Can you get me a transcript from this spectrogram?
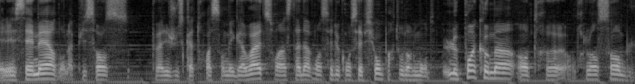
et les CMR dont la puissance peut aller jusqu'à 300 MW, sont à un stade avancé de conception partout dans le monde. Le point commun entre, entre l'ensemble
